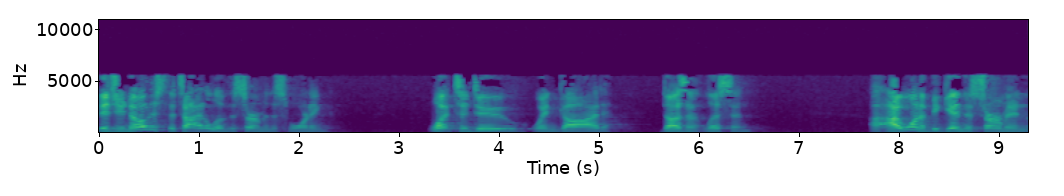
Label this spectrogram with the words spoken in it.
Did you notice the title of the sermon this morning? What to do when God doesn't listen? I want to begin the sermon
